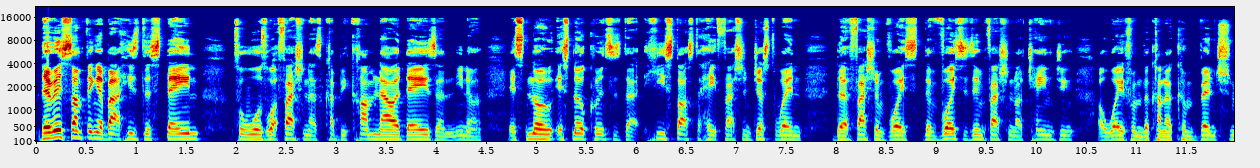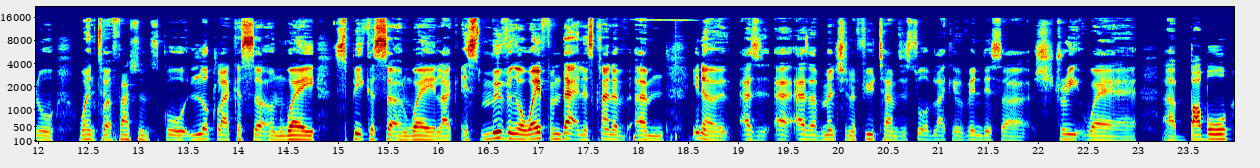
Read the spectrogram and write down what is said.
there is something about his disdain towards what fashion has become nowadays and you know it's no it's no coincidence that he starts to hate fashion just when the fashion voice the voices in fashion are changing away from the kind of conventional went to a fashion school look like a certain way speak a certain way. Like it's moving away from that and it's kind of um you know as uh, as i've mentioned a few times it's sort of like within this uh streetwear uh, bubble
